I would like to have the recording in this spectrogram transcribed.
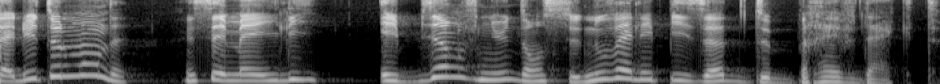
Salut tout le monde, c'est Maïli et bienvenue dans ce nouvel épisode de Bref d'acte.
